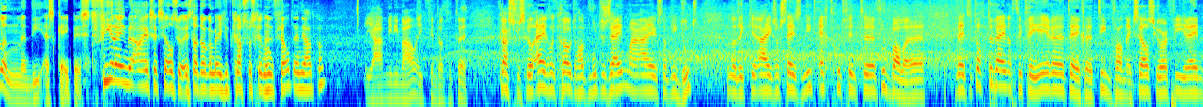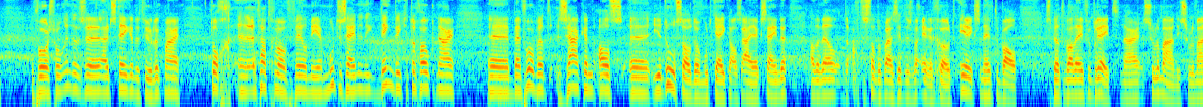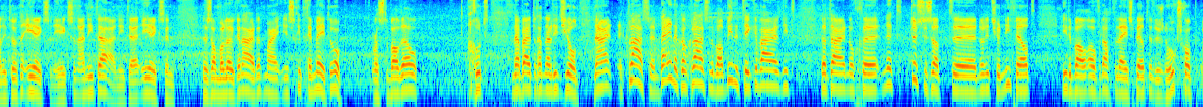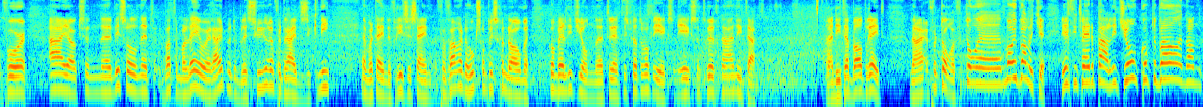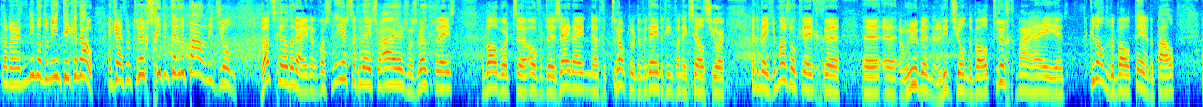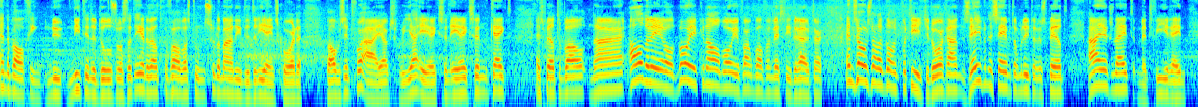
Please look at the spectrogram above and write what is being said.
Met die Escapist. 4-1 bij Ajax Excelsior. Is dat ook een beetje het krasverschil in het veld en die outcome? Ja, minimaal. Ik vind dat het uh, krasverschil eigenlijk groter had moeten zijn. Maar Ajax dat niet doet. Omdat ik uh, Ajax nog steeds niet echt goed vind uh, voetballen. Uh, weten toch te weinig te creëren tegen het team van Excelsior. 4-1 de voorsprong. En dat is uitstekend natuurlijk. Maar toch, het had gewoon veel meer moeten zijn. En ik denk dat je toch ook naar... Uh, bijvoorbeeld zaken als uh, je doelsaldo moet kijken als Ajax zijnde. Alhoewel de achterstand op AZ is wel erg groot. Eriksen heeft de bal. Speelt de bal even breed naar Soleimani. Soleimani terug naar Eriksen. Eriksen Anita. Anita Eriksen. Dat is allemaal leuk en aardig, maar je schiet geen meter op. Als de bal wel Goed naar buiten gaat naar Lijon. Naar Klaassen. Bijna kan Klaassen de bal binnentikken. Waar het niet dat daar nog uh, net tussen zat uh, Nieveld. Die de bal over de achterlijn speelt. En dus een hoekschop voor Ajax. Een uh, wissel net Watermaleo eruit met een blessure. Verdraaide zijn knie. En Martijn de Vries is zijn vervanger. De hoekschop is genomen. Komt bij Lijon terecht. Die speelt hem op Eriksen. Eriksen terug naar Anita. Anita bal breed naar Vertongen. Vertongen, mooi balletje. Richting tweede paal. Lijon komt de bal en dan kan er niemand hem intikken. Nou, hij krijgt hem terug. Schiet hem tegen de paal, Lijon. Dat scheelde weinig. Was een eerste geweest voor Ajax. Was leuk geweest. De bal wordt uh, over de zijlijn uh, getrapt door de verdediging van Excelsior. Met een beetje mazzel kreeg Ruben Lijon de bal terug. Maar hij knalde de bal tegen de paal. En de bal ging nu niet in het doel zoals dat eerder wel het geval was toen Soleimani de 3-1 scoorde. Balbezit voor Ajax via Eriksen. Eriksen kijkt en speelt de bal naar al de wereld. Mooie knal, mooie vangbal van Wesley Druiter. En zo zal het nog een kwartiertje doorgaan. 77 minuten gespeeld. Ajax leidt met 4-1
